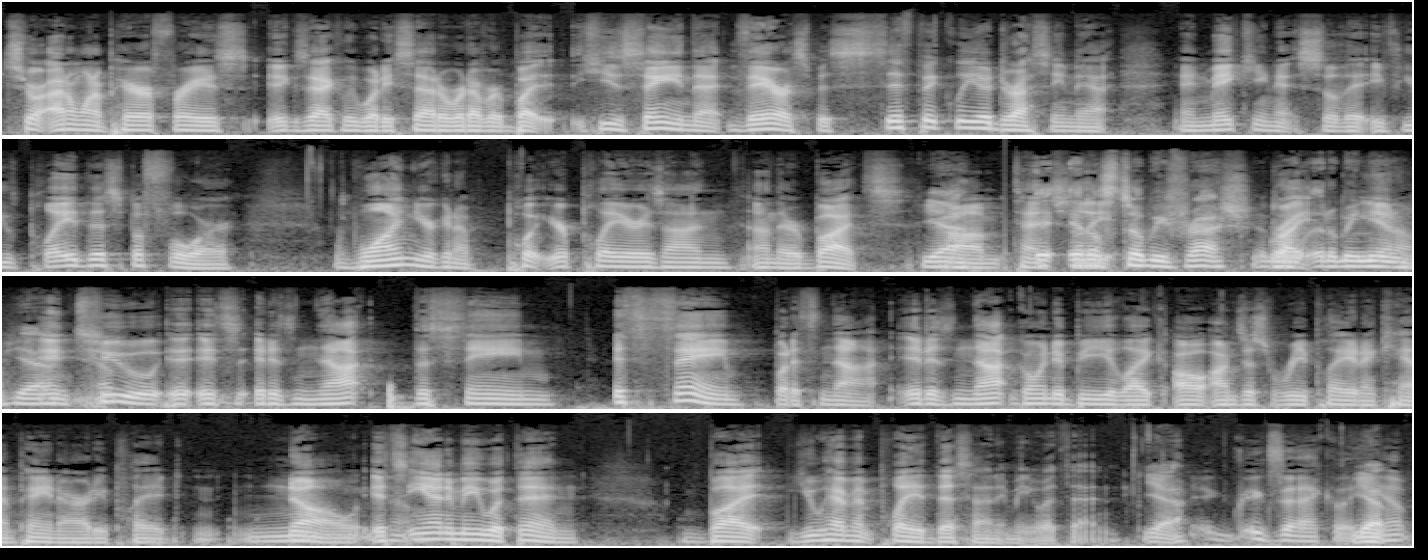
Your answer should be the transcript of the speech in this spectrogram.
sure i don't want to paraphrase exactly what he said or whatever but he's saying that they're specifically addressing that and making it so that if you've played this before one you're going to put your players on on their butts Yeah, um, it, potentially. it'll still be fresh. It'll, right it'll be new. you know, yeah, and two it, it's it is not the same it's the same but it's not. It is not going to be like oh i'm just replaying a campaign i already played. No it's the enemy within but you haven't played this enemy within yeah. Exactly. Yep. Yep.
